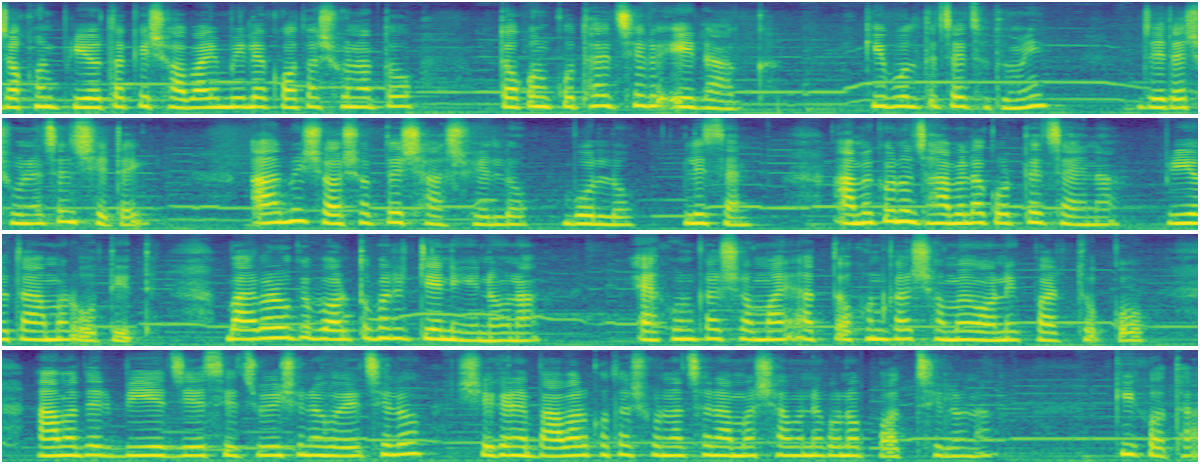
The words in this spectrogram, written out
যখন প্রিয়তাকে সবাই মিলে কথা শোনাতো, তখন কোথায় ছিল এই রাগ? কি বলতে চাইছো তুমি? যেটা শুনেছেন সেটাই। আলমি সশব্দে শ্বাস ফেলল, বলল লিসেন আমি কোনো ঝামেলা করতে চাই না, প্রিয়তা আমার অতীত। বারবার ওকে বর্তমানে টেনে এনো না। এখনকার সময় আর তখনকার সময় অনেক পার্থক্য। আমাদের বিয়ে যে সিচুয়েশনে হয়েছিল, সেখানে বাবার কথা শোনা ছাড়া আমার সামনে কোনো পথ ছিল না। কি কথা?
